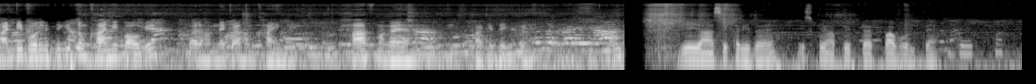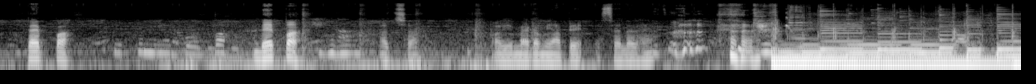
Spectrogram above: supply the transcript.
आंटी बोल रही थी कि तुम खा नहीं पाओगे पर हमने कहा हम खाएँगे। हाफ़ मंगाया है खा के देखते हैं। ये यहाँ से ख़रीदा है इसको यहाँ पे पेप्पा बोलते हैं। पेप्पा। बेप्पा? अच्छा और ये मैडम यहाँ पे सेलर हैं।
